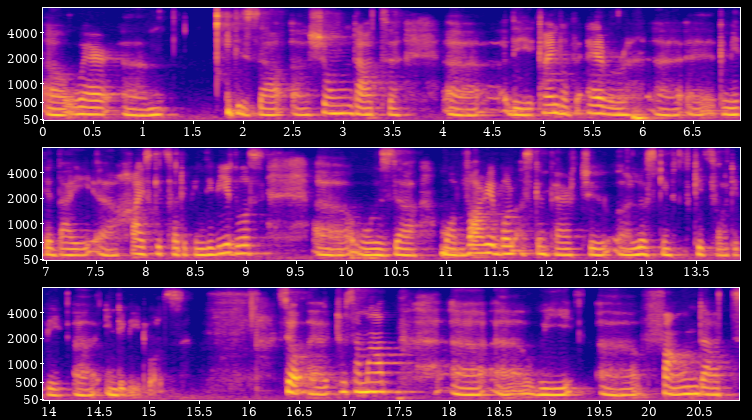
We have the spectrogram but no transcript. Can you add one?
where um, it is uh, uh, shown that uh, the kind of error committed by high schizotype individuals was more variable as compared to low schizotype individuals. So uh, to sum up, uh, uh, we found that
